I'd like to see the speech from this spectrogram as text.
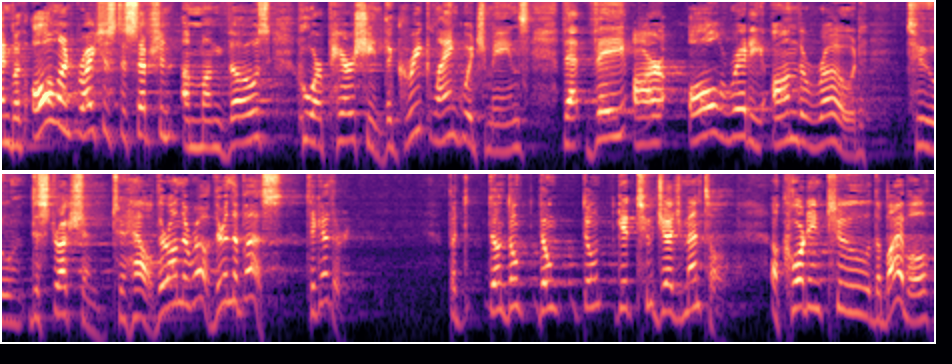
And with all unrighteous deception among those who are perishing. The Greek language means that they are already on the road to destruction, to hell. They're on the road, they're in the bus together. But don't, don't, don't, don't get too judgmental. According to the Bible,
